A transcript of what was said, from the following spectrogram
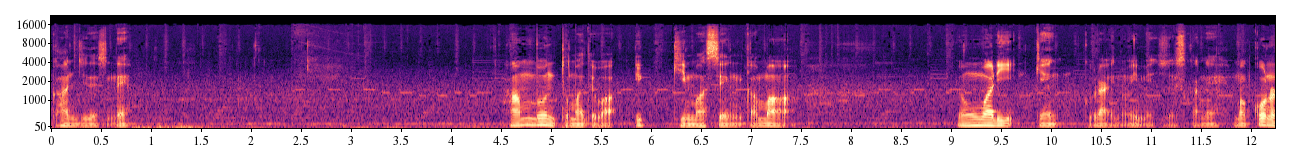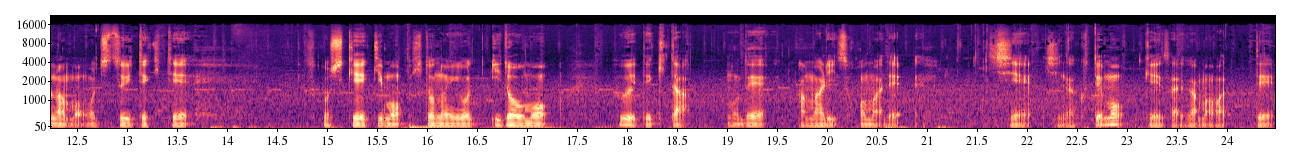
感じですね。半分とまではいきませんが、まあ、4割減ぐらいのイメージですかね。まあ、コロナも落ち着いてきて、少し景気も人の移動も増えてきたので、あまりそこまで支援しなくても経済が回って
